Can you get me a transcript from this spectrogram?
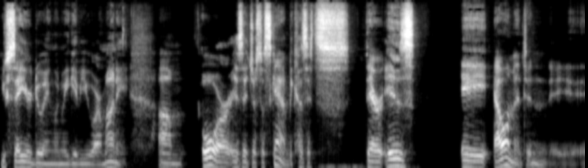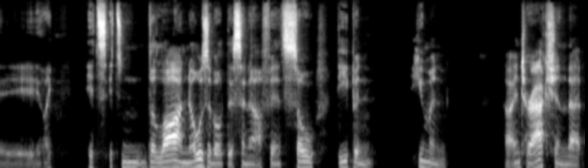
you say you're doing when we give you our money, um, or is it just a scam? Because it's there is a element in eh, like it's it's the law knows about this enough and it's so deep in human uh, interaction that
